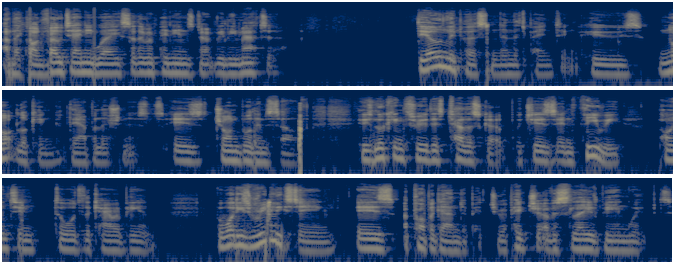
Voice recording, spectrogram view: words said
and they can't vote anyway, so their opinions don't really matter. The only person in this painting who's not looking at the abolitionists is John Bull himself, who's looking through this telescope, which is, in theory, pointing towards the Caribbean. But what he's really seeing is a propaganda picture, a picture of a slave being whipped,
